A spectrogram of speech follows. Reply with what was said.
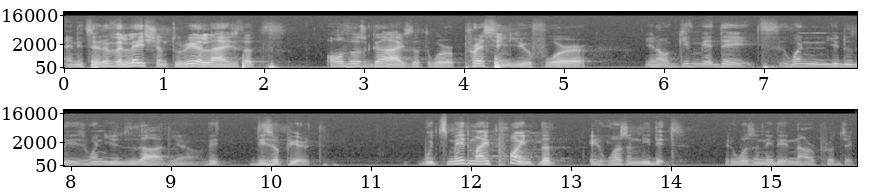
and it's a revelation to realize that all those guys that were pressing you for, you know, give me a date, when you do this, when you do that, you know, they disappeared. Which made my point that it wasn't needed. It wasn't needed in our project.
